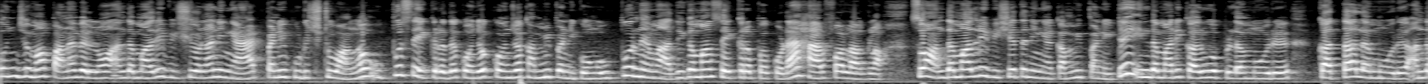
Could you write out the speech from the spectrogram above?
கொஞ்சமாக பனவெல்லம் அந்த மாதிரி விஷயம்லாம் நீங்கள் ஆட் பண்ணி குடிச்சிட்டு வாங்க. உப்பு சேர்க்குறத கொஞ்சம் கொஞ்சம் கம்மி பண்ணிக்கோங்க. உப்பு நம்ம அதிகமாக சேர்க்குறப்ப கூட ஹேர் ஃபால் ஆகலாம். ஸோ அந்த மாதிரி விஷயத்த நீங்கள் கம்மி பண்ணிவிட்டு இந்த மாதிரி கருவேப்பிலை மோர் கத்தாழை மோர் அந்த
